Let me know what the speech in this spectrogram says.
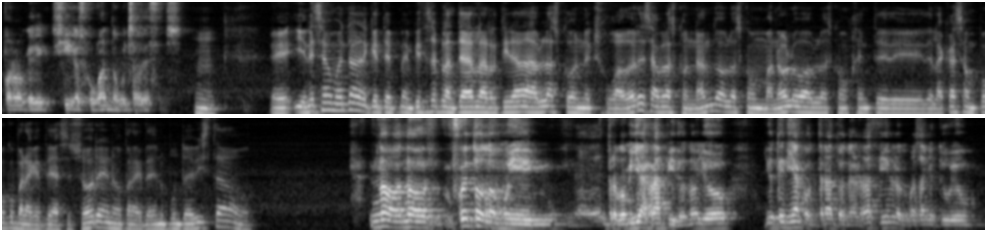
por lo que sigues jugando muchas veces. Mm. Y en ese momento en el que te empiezas a plantear la retirada, ¿hablas con exjugadores? ¿Hablas con Nando? ¿Hablas con Manolo? ¿Hablas con gente de, la casa un poco para que te asesoren o para que te den un punto de vista? O... No, no, fue todo muy, entre comillas, rápido. ¿no? Yo, yo tenía contrato en el Racing, lo que pasa que tuve un,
